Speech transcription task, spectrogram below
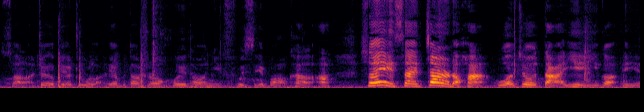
算了，这个别注了，要不到时候回头你复习不好看了啊。所以在这儿的话，我就打印一个，哎，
